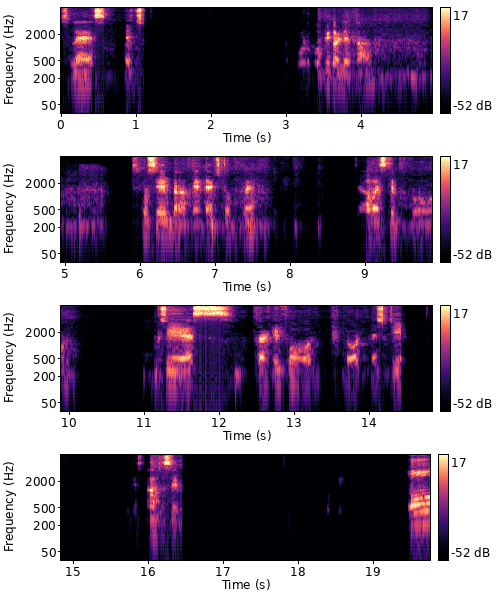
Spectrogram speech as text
slash H code copy कर लेता हूँ। इसको सेव कराते हैं डेस्कटॉप पे। JavaScript code J S thirty four dot H T M इस नाम से सेव तो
